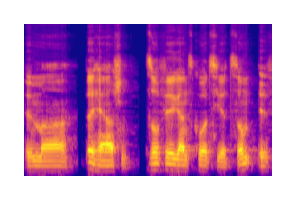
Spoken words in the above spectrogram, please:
immer beherrschen. So viel ganz kurz hier zum if.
